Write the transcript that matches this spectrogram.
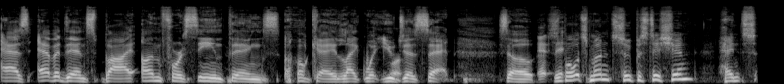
as evidenced by unforeseen things. Okay, like what you just said. So eh, And- Sportsman, superstition, hence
